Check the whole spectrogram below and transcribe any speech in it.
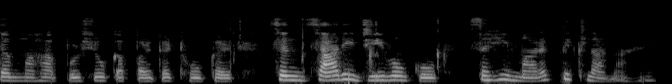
तब महापुरुषों का प्रकट होकर संसारी जीवों को सही मार्ग दिखलाना है।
